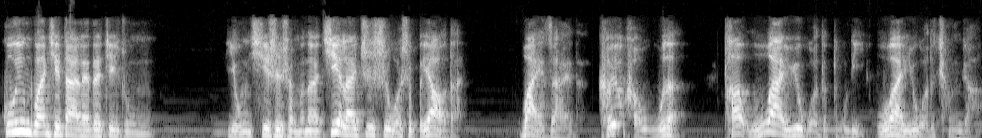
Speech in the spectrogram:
雇佣关系带来的这种勇气是什么呢？嗟来之食我是不要的，外在的。可有可无的，它无碍于我的独立，无碍于我的成长。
